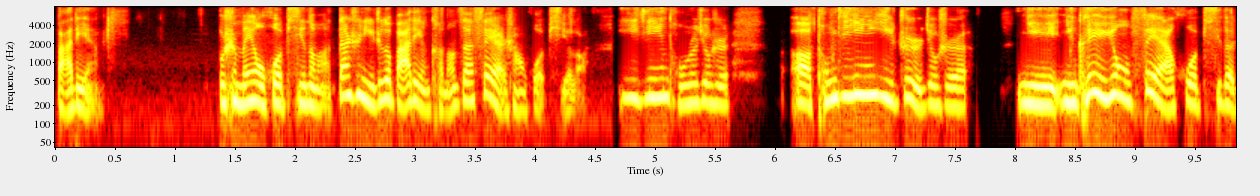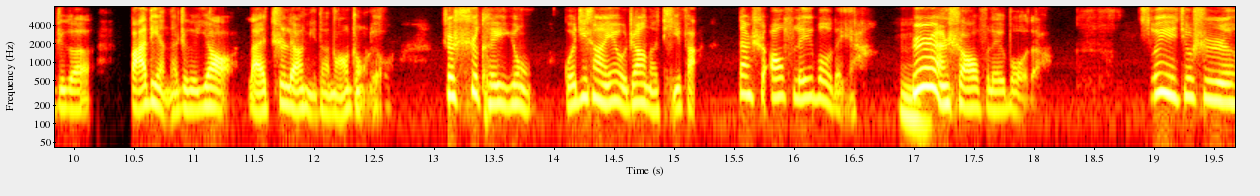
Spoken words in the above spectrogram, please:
靶点，不是没有获批的嘛？但是你这个靶点可能在肺癌上获批了。异基因同治就是，呃，同基因抑制，就是你你可以用肺癌获批的这个靶点的这个药来治疗你的脑肿瘤，这是可以用，国际上也有这样的提法，但是 off label 的呀，仍然是 off label 的，所以就是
